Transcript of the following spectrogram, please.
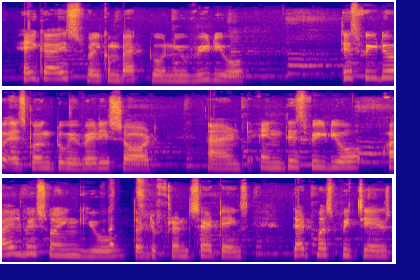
Hey guys, welcome back to a new video. This video is going to be very short and in this video I'll be showing you the different settings that must be changed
